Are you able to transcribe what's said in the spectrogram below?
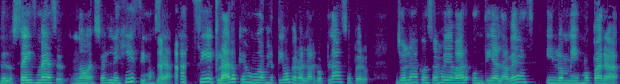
de los seis meses. No, eso es lejísimo. O sea, sí, claro que es un objetivo, pero a largo plazo, pero yo les aconsejo llevar un día a la vez y lo mismo para,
